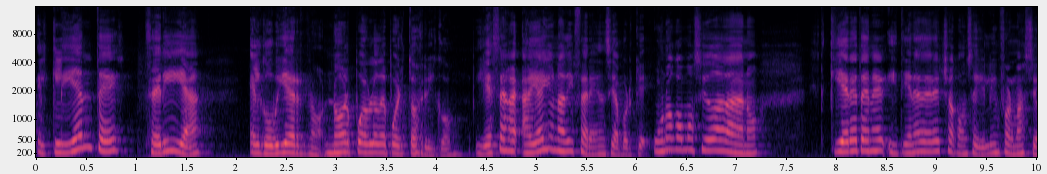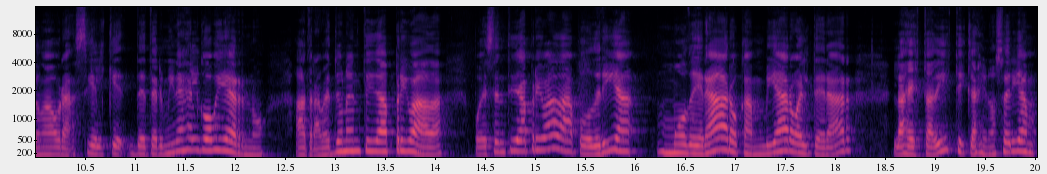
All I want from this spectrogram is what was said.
el, cliente sería el gobierno, no el pueblo de Puerto Rico. Y ese, ahí hay una diferencia porque uno como ciudadano quiere tener y tiene derecho a conseguir la información. Ahora, si el que determina es el gobierno a través de una entidad privada, pues esa entidad privada podría moderar o cambiar o alterar las estadísticas y no sería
